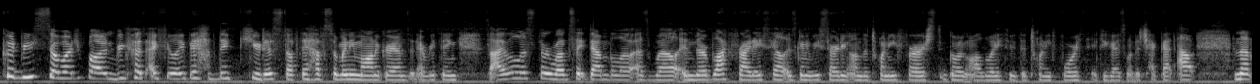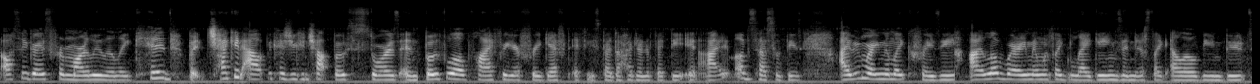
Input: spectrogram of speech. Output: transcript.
could be so much fun because I feel like they have the cutest stuff. They have so many monograms and everything. So I will list their website down below as well. And their Black Friday sale is going to be starting on the 21st, going all the way through the 24th if you guys want to check that out. And that also goes for Marley Lilly Kids. But check it out because you can shop both stores and both will apply for your free gift if you spend 150 and I'm obsessed with these. I've been wearing them like crazy. I love wearing them with like leggings and just like LL Bean boots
